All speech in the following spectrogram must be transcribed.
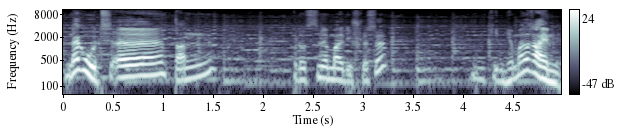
Na gut, äh, dann benutzen wir mal die Schlüssel und gehen hier mal rein.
